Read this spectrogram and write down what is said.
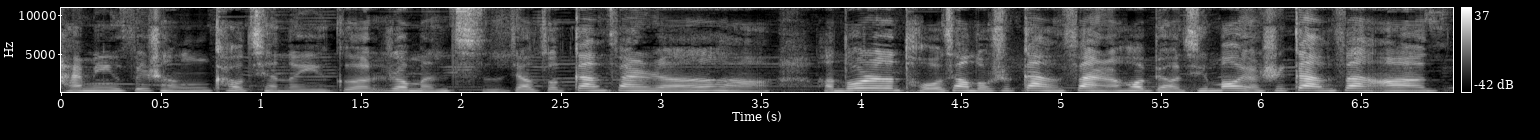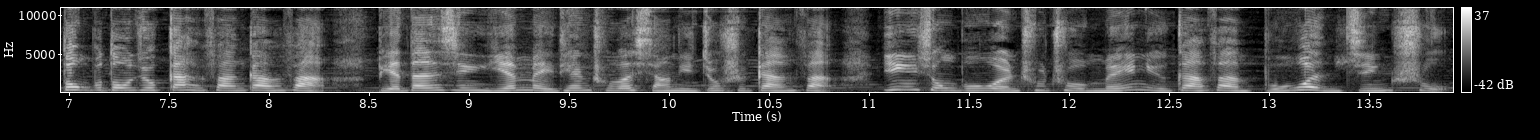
排名非常靠前的一个热门词，叫做“干饭人”啊。很多人的头像都是干饭，然后表情包也是干饭啊，动不动就干饭干饭。别担心，爷每天除了想你就是干饭。英雄不问出处，美女干饭不问斤数。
